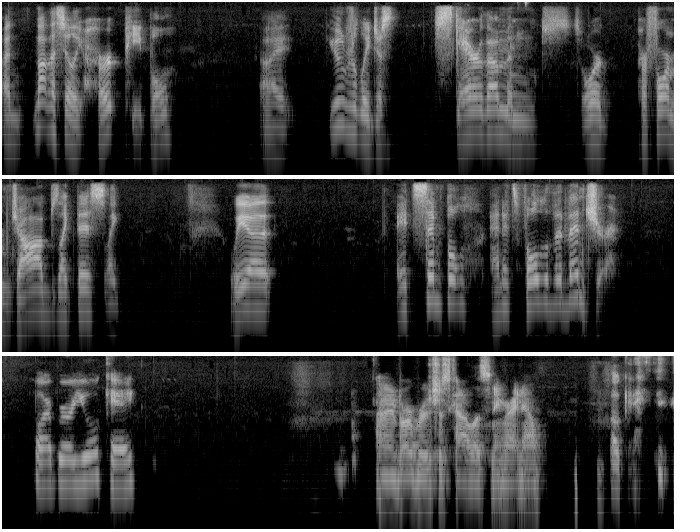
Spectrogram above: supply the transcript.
and not necessarily hurt people. I usually just scare them and or perform jobs like this. Like we uh, it's simple and it's full of adventure. Barbara, are you okay? I mean, Barbara's just kind of listening right now. Okay.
